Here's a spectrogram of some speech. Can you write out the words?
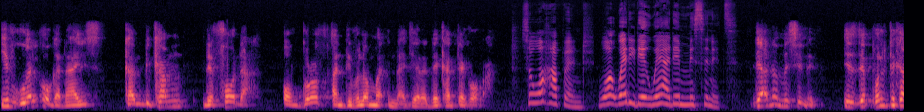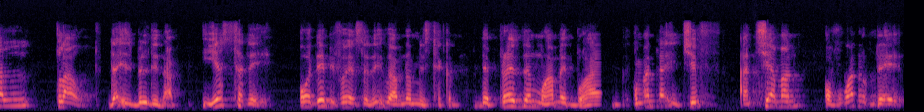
if well organized, can become the fodder of growth and development in Nigeria. They can take over. So what happened? What, where did they? Where are they missing it? They are not missing it. It's the political cloud that is building up. Yesterday or day before yesterday, if I'm not mistaken, the President Muhammad Buhari, Commander in Chief and Chairman of one of the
